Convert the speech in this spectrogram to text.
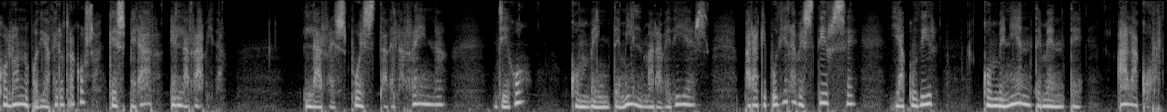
Colón no podía hacer otra cosa que esperar en la rábida. La respuesta de la reina llegó con veinte mil maravedíes para que pudiera vestirse y acudir convenientemente a la corte.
